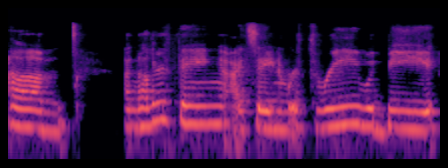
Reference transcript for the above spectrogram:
Um another thing I'd say number three would be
